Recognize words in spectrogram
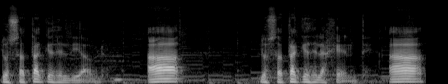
los ataques del diablo, a los ataques de la gente, a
